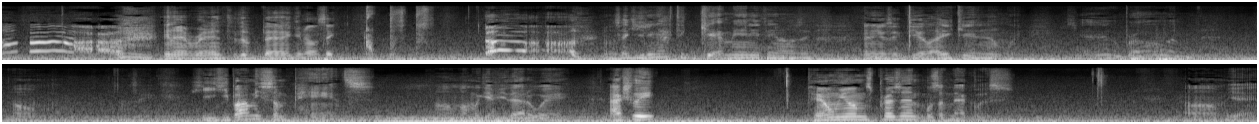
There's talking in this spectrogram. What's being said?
ah! and I ran to the bag and I was like ah! I was like you didn't have to get me anything and I was like and he was like do you like it and I'm like yeah bro and, um I think he he bought me some pants. Um, I'm gonna give you that away. Actually, Taeyong Young's present was a necklace. Um, yeah,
